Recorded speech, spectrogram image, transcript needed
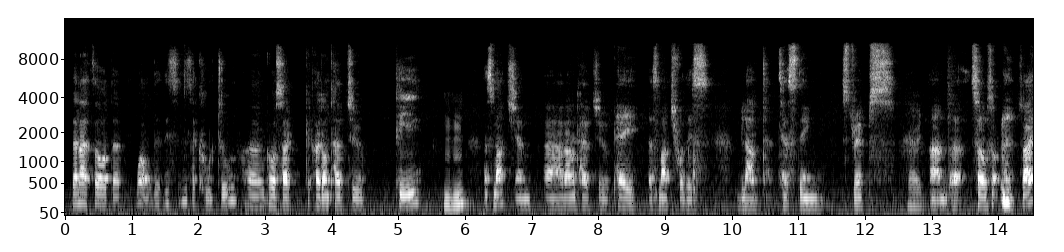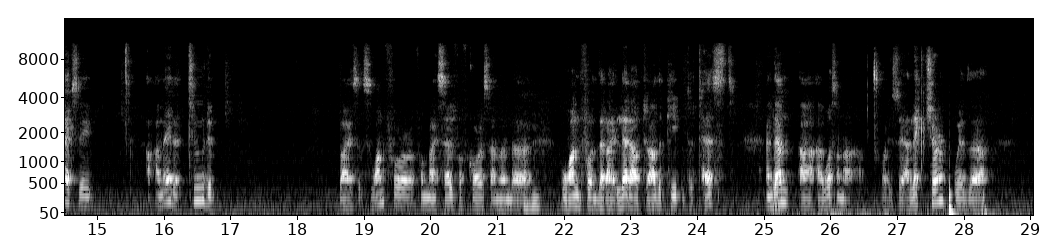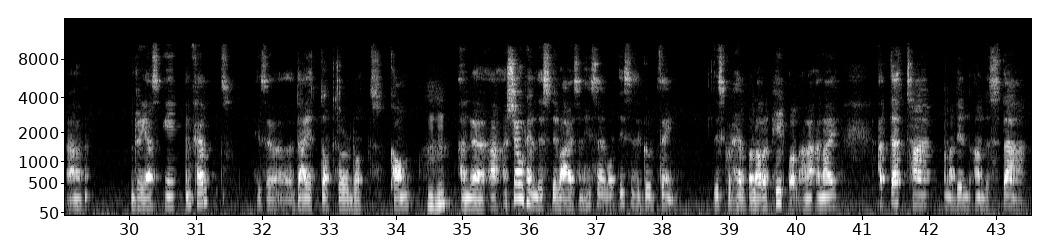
then I thought that well, this, this is a cool tool uh, because I, I don't have to pee Mm-hmm. as much, and uh, I don't have to pay as much for this blood testing strips, Right. and uh, so so so I actually I made a two devices, one for for myself, of course, and then uh, one for that I let out to other people to test, and then uh, I was on a what do you say a lecture with uh, Andreas Eenfeldt. He's a dietdoctor.com Mm-hmm. and uh, I- I showed him this device, and he said, "Well, this is a good thing. This could help a lot of people." And I, and I at that time, I didn't understand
